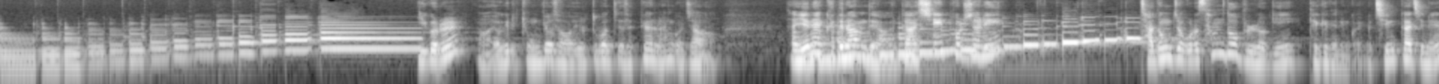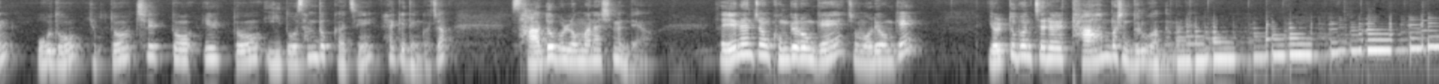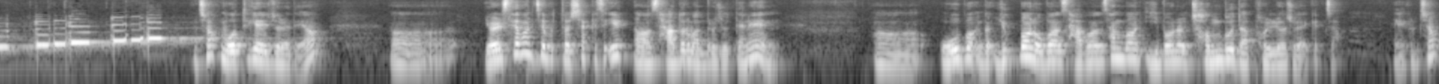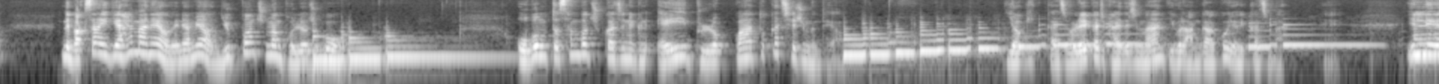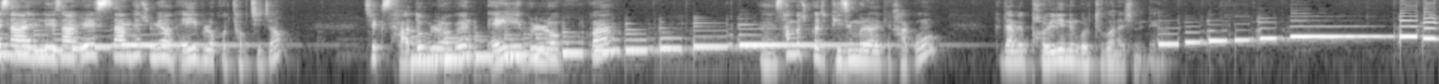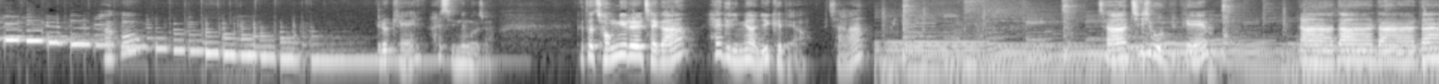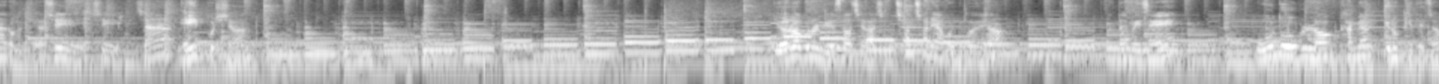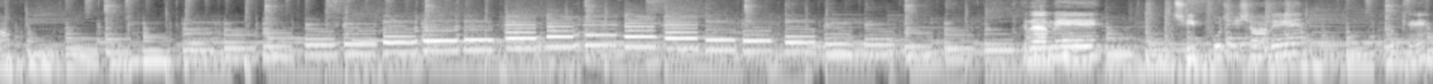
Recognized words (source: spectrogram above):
이거를 어, 여기 이렇게 옮겨서 12번째에서 표현을 한 거죠. 자, 얘는 그대로 하면 돼요. 그러니까 C 포지션이 자동적으로 3도 블럭이 되게 되는 거예요. 그러니까 지금까지는 5도, 6도, 7도, 1도, 2도, 3도까지 하게 된 거죠. 4도 블럭만 하시면 돼요. 자, 얘는 좀 공교로운 게, 좀 어려운 게 12번째를 다 한 번씩 누르고 간단 말이에요. 그렇죠? 그럼 어떻게 해줘야 돼요? 어, 13번째부터 시작해서 1, 어, 4도로 만들어줄 때는 어, 5번, 그러니까 6번, 5번, 4번, 3번, 2번을 전부 다 벌려줘야겠죠. 예, 그렇죠? 근데 막상 이게 할만해요. 왜냐면 6번 줄만 벌려주고 5번부터 3번 줄까지는 그냥 A 블록과 똑같이 해주면 돼요. 여기까지. 원래 여기까지 가야 되지만 이걸 안 가고 여기까지만. 예. 1, 2, 4, 1, 2, 4, 1, 3 해주면 A 블록과 겹치죠? 즉 4도 블록은 A 블록과 3번 줄까지 비스무리하게 가고 그 다음에 벌리는 걸 두 번 하시면 돼요. 하고 이렇게 할 수 있는 거죠. 그래서 정리를 제가 해드리면 이렇게 돼요. 자, 자 75bpm 다다다다로 갈게요. 시, 시작 A 포지션 여러분을 위해서 제가 지금 천천히 하고 있는 거예요. 그 다음에 이제 5도 블럭 하면 이렇게 되죠. 그 다음에 G 포지션은 이렇게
